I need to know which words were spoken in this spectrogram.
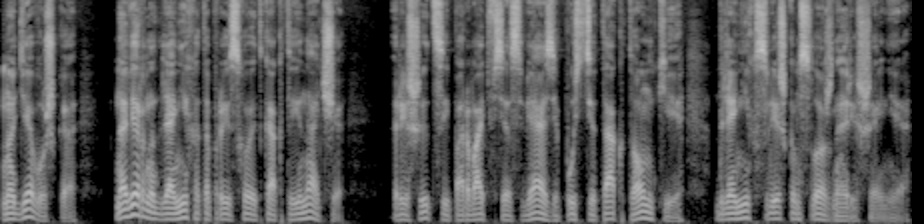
Но девушка, наверное, для них это происходит как-то иначе. Решиться и порвать все связи, пусть и так тонкие, для них слишком сложное решение.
